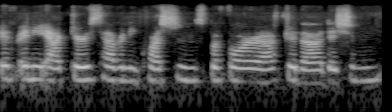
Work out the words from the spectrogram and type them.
if any actors have any questions before or after the audition,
